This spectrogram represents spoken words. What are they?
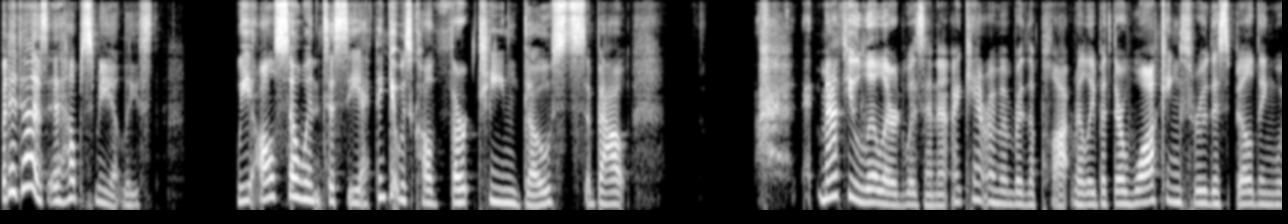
but it does. It helps me at least. We also went to see, I think it was called 13 Ghosts, about Matthew Lillard was in it. I can't remember the plot really, but they're walking through this building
